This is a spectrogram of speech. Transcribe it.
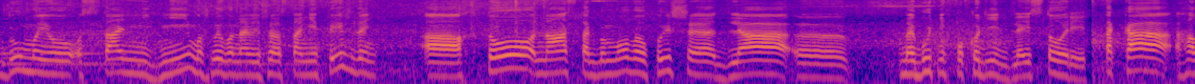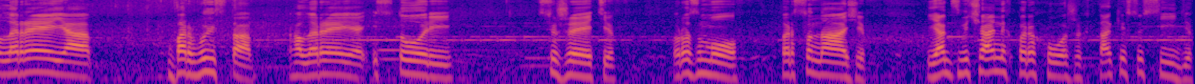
Думаю, останні дні, можливо, навіть вже останній тиждень, а, хто нас, так би мовив, пише для е, майбутніх поколінь, для історії. Така галерея, барвиста галерея історій, сюжетів, розмов, персонажів, як звичайних перехожих, так і сусідів.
